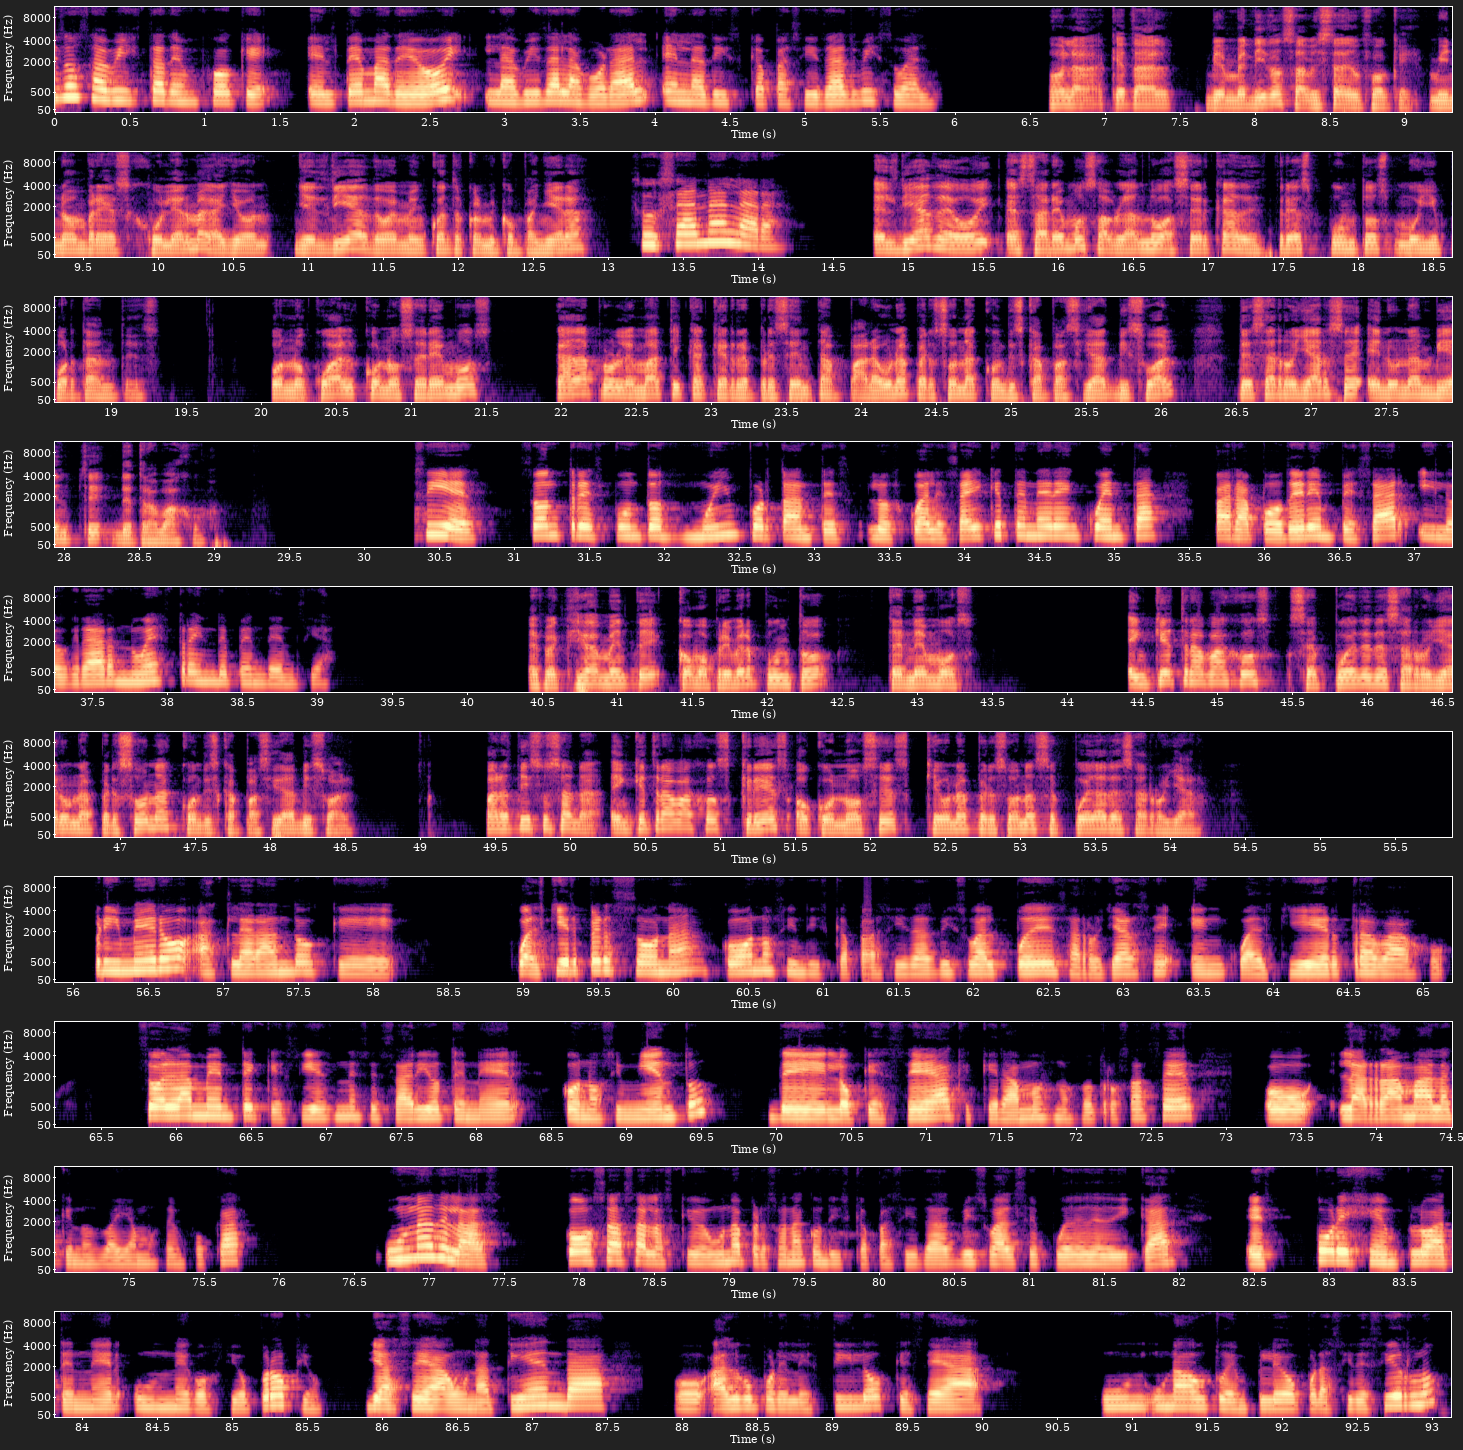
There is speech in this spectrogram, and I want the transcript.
Bienvenidos a Vista de Enfoque. El tema de hoy, la vida laboral en la discapacidad visual. Hola, ¿qué tal? Bienvenidos a Vista de Enfoque. Mi nombre es Julián Magallón y el día de hoy me encuentro con mi compañera Susana Lara. El día de hoy estaremos hablando acerca de tres puntos muy importantes, con lo cual conoceremos cada problemática que representa para una persona con discapacidad visual desarrollarse en un ambiente de trabajo. Así es, son tres puntos muy importantes los cuales hay que tener en cuenta para poder empezar y lograr nuestra independencia. Efectivamente, como primer punto, tenemos ¿en qué trabajos se puede desarrollar una persona con discapacidad visual? Para ti, Susana, ¿en qué trabajos crees o conoces que una persona se pueda desarrollar? Primero, aclarando que cualquier persona con o sin discapacidad visual puede desarrollarse en cualquier trabajo solamente que sí es necesario tener conocimiento de lo que sea que queramos nosotros hacer o la rama a la que nos vayamos a enfocar. Una de las cosas a las que una persona con discapacidad visual se puede dedicar es, por ejemplo, a tener un negocio propio, ya sea una tienda o algo por el estilo, que sea un, un autoempleo, por así decirlo.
